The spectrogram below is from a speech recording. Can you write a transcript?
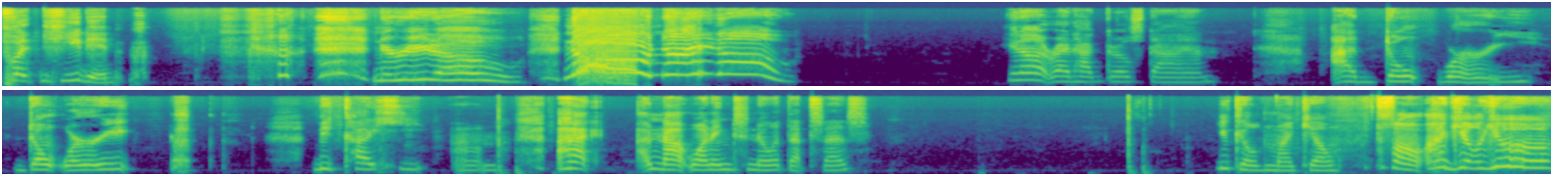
But he did. Naruto! No! Naruto! You know what Red Hat Girl's dying. I don't worry. Don't worry. because he um I I'm not wanting to know what that says. You killed my kill. So I kill you.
